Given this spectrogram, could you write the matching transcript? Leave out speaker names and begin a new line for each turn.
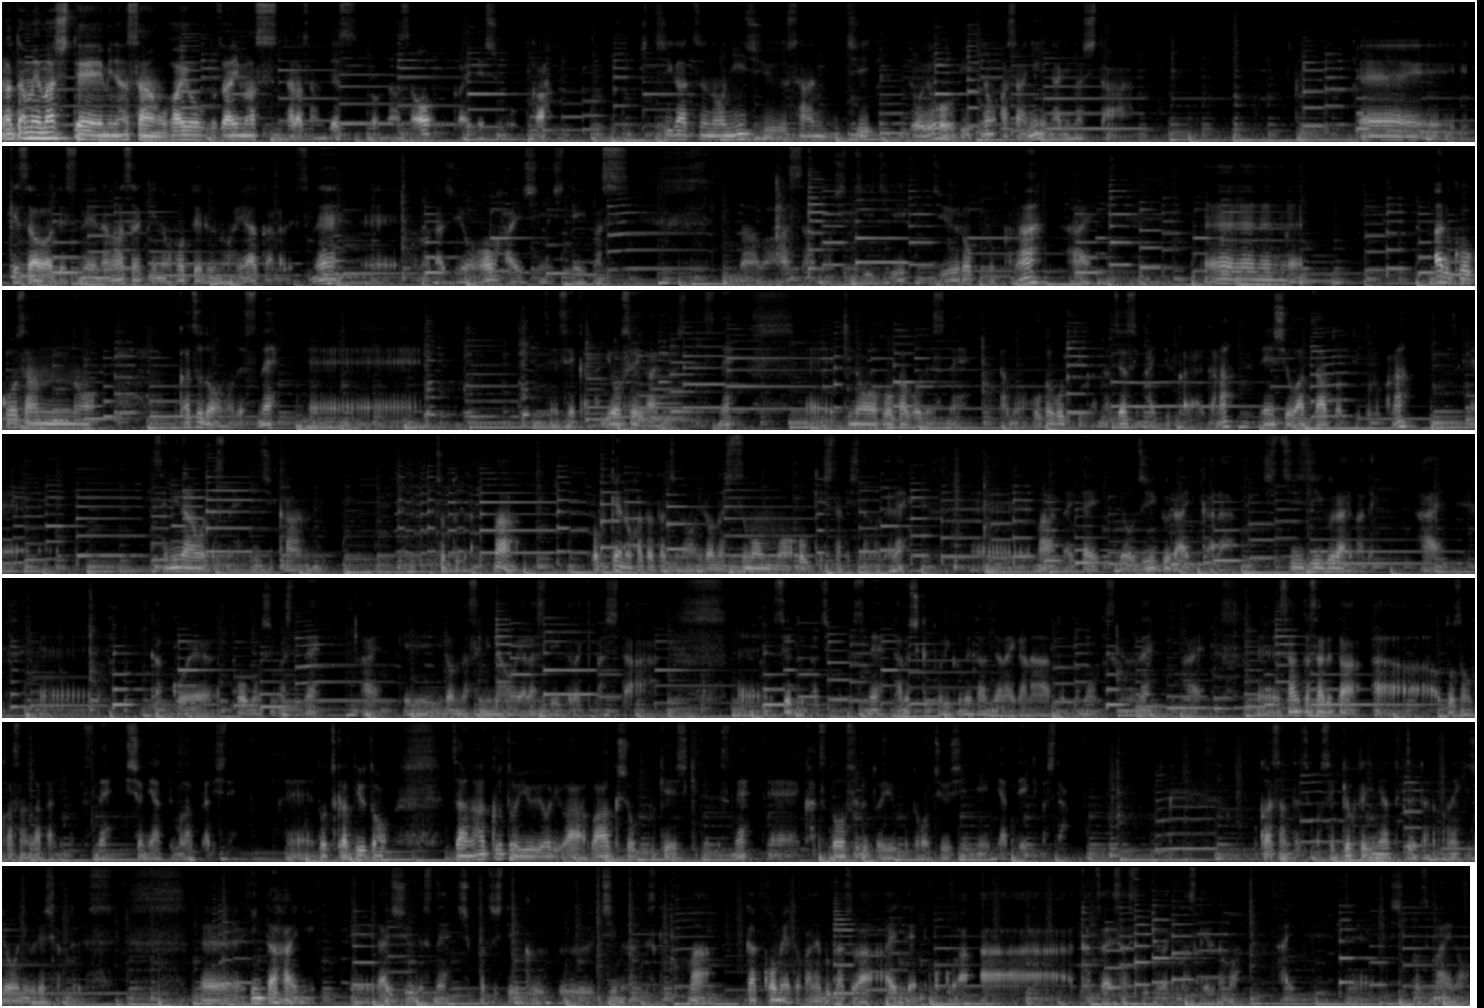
改めまして皆さんおはようございます。タラさんです。どんな朝をお迎えでしょうか。7月の23日土曜日の朝になりました、えー、今朝はですね長崎のホテルの部屋からですね、えー、このラジオを配信しています。今は朝の7時16分かな。はい。えーある高校さんの活動のですね、えー、先生から要請がありましてですね、えー、昨日放課後ですね、あもう放課後っていうか夏休み入ってるからあれかな、練習終わった後っていうことかな、えー、セミナーをですね、2時間ちょっとぐらい、まあ、ご父兄の方たちのいろんな質問もお受けしたりしたのでね、えー、まあ大体4時ぐらいから7時ぐらいまで、はい、学校へ訪問しましてね、はい。えー、いろんなセミナーをやらせていただきました、えー、生徒たちもですね楽しく取り組めたんじゃないかなと思うんですけどね、はい。えー、参加されたあお父さんお母さん方にもですね一緒にやってもらったりして。え、どっちかというと座学というよりはワークショップ形式でですね、え、活動するということを中心にやっていきました。お母さんたちも積極的にやってくれたのがね、非常に嬉しかったです。えー、インターハイに、えー、来週ですね、出発していくチームなんですけど、まあ、学校名とかね、部活はあえてここは割愛させていただきますけれども、はい、えー、出発前の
